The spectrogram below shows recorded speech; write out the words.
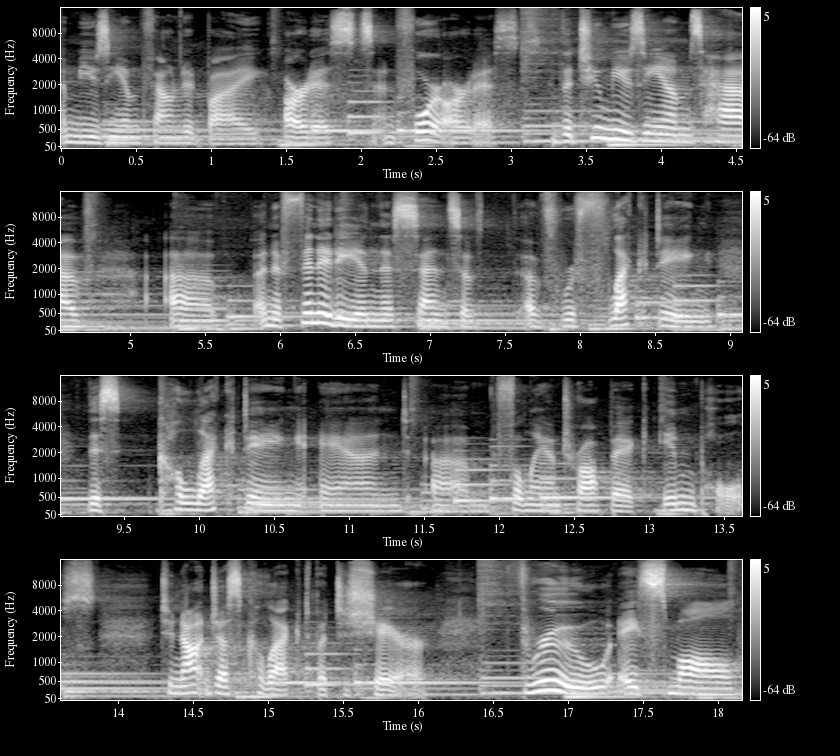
a museum founded by artists and for artists. The two museums have uh, an affinity in this sense of, of reflecting this collecting and um, philanthropic impulse to not just collect but to share through a small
